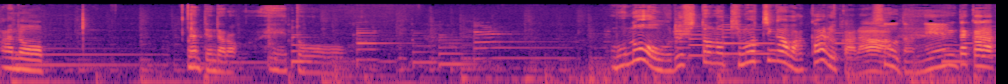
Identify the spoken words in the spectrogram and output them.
あのなんて言うんだろうえっ、と物を売る人の気持ちがわかるからそうだね。だから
